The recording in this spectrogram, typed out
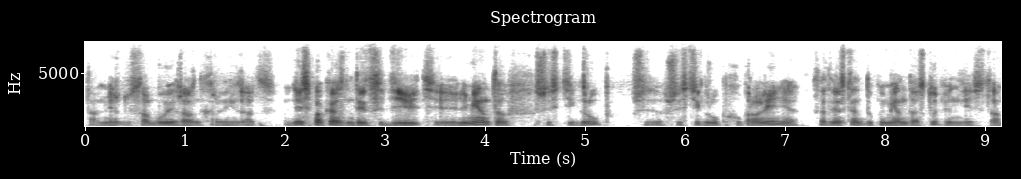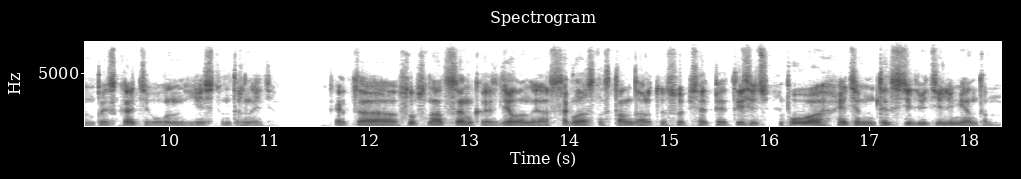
там, между собой разных организаций. Здесь показано 39 элементов, 6 групп, в шести группах управления. Соответственно, документ доступен, если там поискать его, он есть в интернете. Это, собственно, оценка, сделанная согласно стандарту ISO 55000 по этим 39 элементам.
